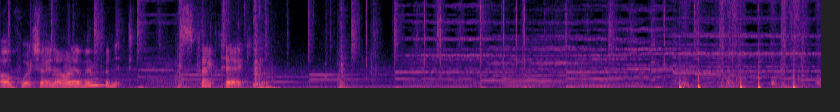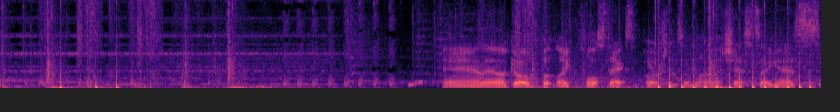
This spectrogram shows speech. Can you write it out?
Of which I now have infinite. Spectacular. And then I'll go put like full stacks of potions in one of the chests, I guess.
